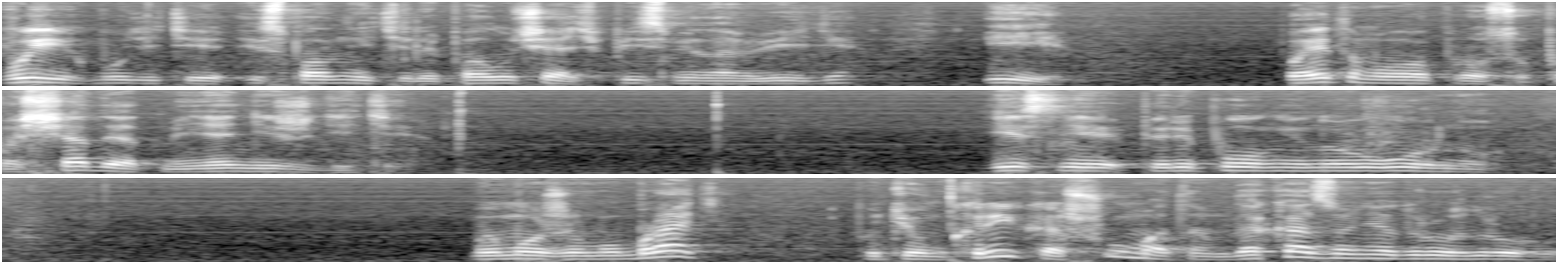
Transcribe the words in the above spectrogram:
Вы их будете, исполнители, получать в письменном виде. И по этому вопросу пощады от меня не ждите. Если переполненную урну мы можем убрать путем крика, шума, там, доказывания друг другу,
